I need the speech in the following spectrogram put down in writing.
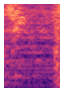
Cheek.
